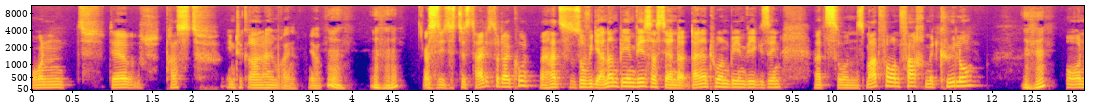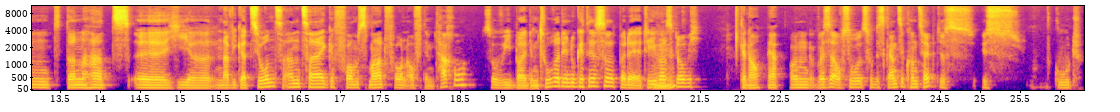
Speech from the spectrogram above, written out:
und der passt Integralhelm rein, ja. Hm. Mhm. Also das, das Teil ist total cool. Man hat so wie die anderen BMWs, hast du ja an de- deiner Tour ein BMW gesehen, hat so ein Smartphone-Fach mit Kühlung Mhm. und dann hat äh, hier Navigationsanzeige vom Smartphone auf dem Tacho, so wie bei dem Tourer, den du getestet hast, bei der RT Mhm. war es, glaube ich. Genau, ja. Und weißt du, auch so, so das ganze Konzept ist, ist gut.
